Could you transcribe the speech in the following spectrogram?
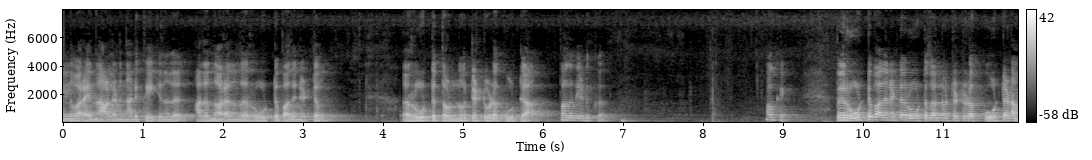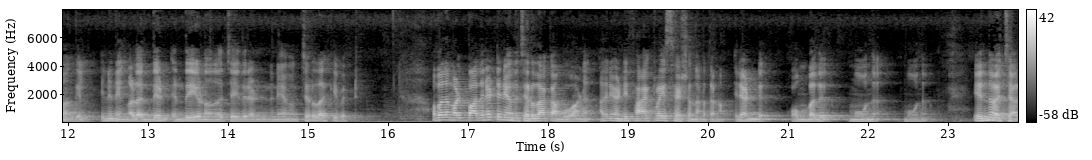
എന്ന് പറയുന്ന ആളാണ് നടുക്ക് വയ്ക്കുന്നത് അതെന്ന് പറയുന്നത് റൂട്ട് പതിനെട്ടും റൂട്ട് തൊണ്ണൂറ്റെട്ടും കൂടെ കൂട്ടുക. പകുതി എടുക്കുക. ഓക്കെ അപ്പോൾ ഈ റൂട്ട് പതിനെട്ട് റൂട്ട് തൊണ്ണൂറ്റെട്ടൂടെ കൂട്ടണമെങ്കിൽ ഇനി നിങ്ങൾ എന്ത് എന്ത് ചെയ്യണമെന്ന് വെച്ചാൽ ഇത് രണ്ടിനെയും ചെറുതാക്കി പറ്റും. അപ്പോൾ നമ്മൾ പതിനെട്ടിനെ ഒന്ന് ചെറുതാക്കാൻ പോവാണ്. അതിനുവേണ്ടി ഫാക്ടറൈസേഷൻ നടത്തണം. രണ്ട് ഒമ്പത് മൂന്ന് മൂന്ന്. എന്ന് വെച്ചാൽ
